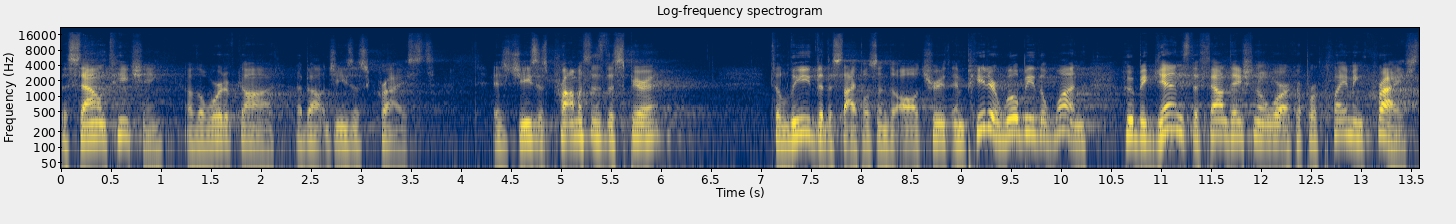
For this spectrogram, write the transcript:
the sound teaching of the Word of God about Jesus Christ. As Jesus promises the Spirit to lead the disciples into all truth, and Peter will be the one who begins the foundational work of proclaiming Christ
